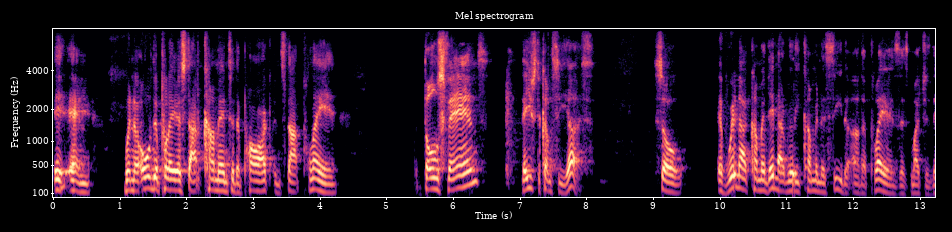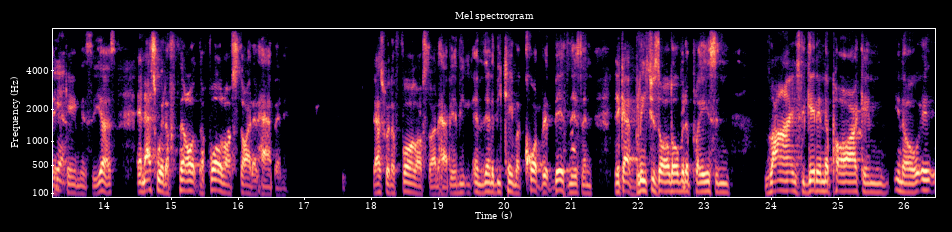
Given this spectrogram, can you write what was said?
it, and when the older players stopped coming to the park and stopped playing, those fans they used to come see us. So if we're not coming, they're not really coming to see the other players as much as they yeah. came to see us, and that's where the fall the fall off started happening. That's where the fall off started happening, and then it became a corporate business, and they got bleachers all over the place and lines to get in the park, and you know it,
